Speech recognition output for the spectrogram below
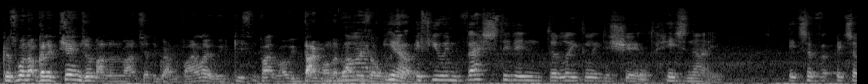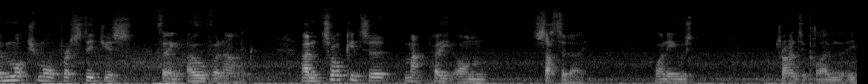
Because we're not going to change the man of the match at the grand final. We, despite the fact we bang on about why- this all the you know, time. if you invested in the League Leader Shield, his name, it's a v- it's a much more prestigious thing overnight. And talking to Matt Peet on Saturday, when he was trying to claim that his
